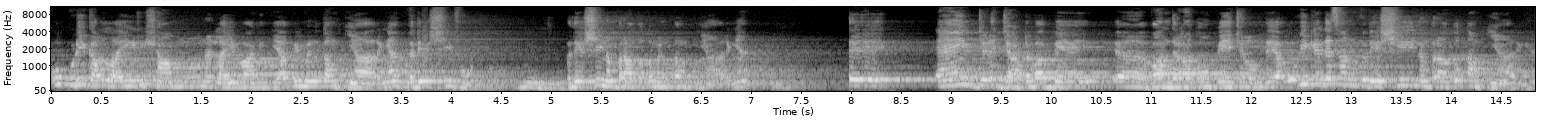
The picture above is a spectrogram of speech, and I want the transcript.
ਉਹ ਕੁੜੀ ਕੱਲ ਆਈ ਸ਼ਾਮ ਨੂੰ ਉਹਨੇ ਲਾਈਵ ਆ ਕੇ ਕਿਹਾ ਵੀ ਮੈਨੂੰ ਧਮਕੀਆਂ ਆ ਰਹੀਆਂ ਵਿਦੇਸ਼ੀ ਫੋਨ ਤੋਂ। ਵਿਦੇਸ਼ੀ ਨੰਬਰਾਂ ਤੋਂ ਤਾਂ ਮੈਨੂੰ ਧਮਕੀਆਂ ਆ ਰਹੀਆਂ। ਤੇ ਐਂ ਜਿਹੜੇ ਜੱਟ ਬਾਬੇ ਬਾਂਦਰਾਂ ਤੋਂ ਪੇ ਚਲਾਉਂਦੇ ਆ, ਉਹ ਵੀ ਕਹਿੰਦੇ ਸਾਨੂੰ ਵਿਦੇਸ਼ੀ ਨੰਬਰਾਂ ਤੋਂ ਧਮਕੀਆਂ ਆ ਰਹੀਆਂ।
